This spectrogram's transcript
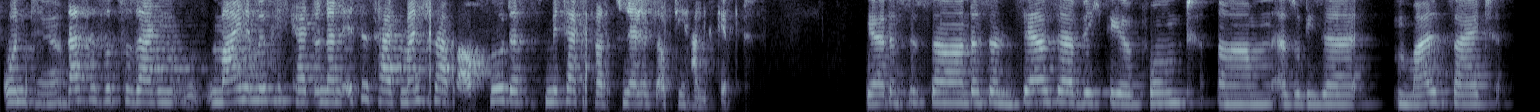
und ja. das ist sozusagen meine Möglichkeit. Und dann ist es halt manchmal aber auch so, dass es mittags was Schnelles auf die Hand gibt. Ja, das ist, äh, das ist ein sehr, sehr wichtiger Punkt. Ähm, also diese Mahlzeit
